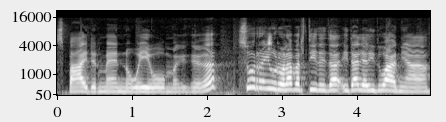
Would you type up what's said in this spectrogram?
Spider-Man, No Way Home. eh? Su Rai 1 la partita Ita- Italia-Lituania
